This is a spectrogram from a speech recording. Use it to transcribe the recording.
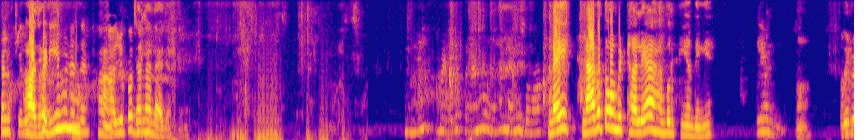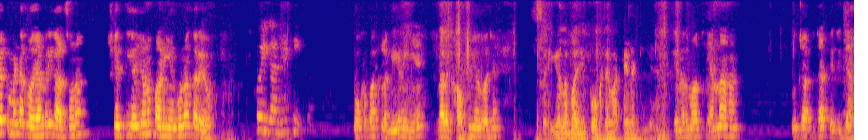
ਚਲੋ ਚਲੋ ਆ ਜਾਓ। ਖੜੀਏ ਹੁਣ ਅੰਦਰ। ਹਾਂ ਆ ਜਾਓ ਭਾਬੀ ਚੱਲ ਲੈ ਜਾ। ਦਵਾਂ ਨਹੀਂ ਨਾ ਵੇ ਤੂੰ ਮਿੱਠਾ ਲਿਆ ਹਾਂ ਬੁਰਕੀਆਂ ਦਈਏ। ਲਿਆਉਂਦੀ। ਉਹਦੇ ਵੀ ਇੱਕ ਮਿੰਟ ਖਲੋ ਜਾ ਮੇਰੀ ਗੱਲ ਸੁਣ। ਛੇਤੀ ਆ ਜੀ ਹੁਣ ਪਾਣੀ ਵਾਂਗੂ ਨਾ ਕਰਿਓ। ਕੋਈ ਗੱਲ ਨਹੀਂ ਠੀਕ ਆ। ਭੁੱਖ ਭੱਖ ਲੱਗੀ ਹੋਣੀ ਹੈ ਨਾਲ ਖਾਓ ਪੀਓ ਕੁਝ। ਸਹੀ ਗੱਲ ਆ ਭਾਜੀ ਭੁੱਖ ਤੇ ਵਾਕਈ ਲੱਗੀ ਆ। ਇਹਨਾਂ ਦਾ ਮੈਂ ਉੱਥੇ ਆਨਾ ਹਾਂ। ਤੂੰ ਚੱਕ ਚੱਕ ਕੇ ਚੀਜ਼ਾਂ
